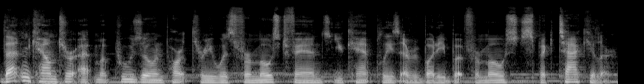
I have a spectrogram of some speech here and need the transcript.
That encounter at Mapuzo in part 3 was for most fans, you can't please everybody, but for most, spectacular.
